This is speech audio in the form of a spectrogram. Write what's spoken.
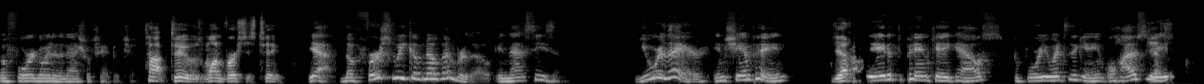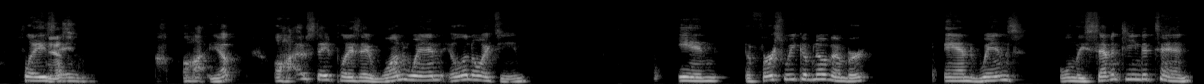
before going to the national championship. Top two was one versus two. Yeah, the first week of November though, in that season, you were there in Champaign. Yeah, probably ate at the Pancake House before you went to the game. Ohio State yes. plays yes. a Ohio, yep. Ohio State plays a one win Illinois team in the first week of November and wins only 17 to 10.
